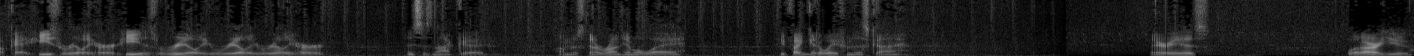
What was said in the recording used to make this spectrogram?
Okay, he's really hurt. He is really, really, really hurt. This is not good. I'm just going to run him away. See if I can get away from this guy. There he is. What are you?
